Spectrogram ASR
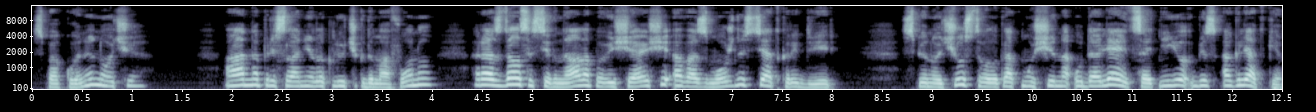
«Спокойной ночи». Анна прислонила ключ к домофону, раздался сигнал, оповещающий о возможности открыть дверь. Спиной чувствовала, как мужчина удаляется от нее без оглядки.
